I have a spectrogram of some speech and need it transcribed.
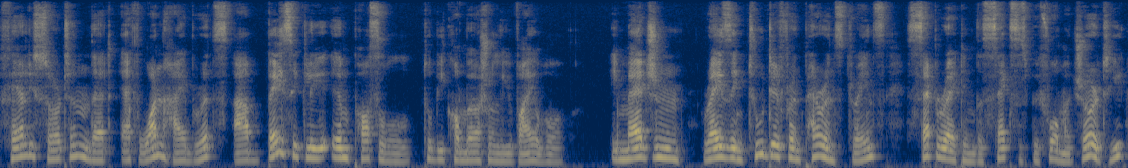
fairly certain that F1 hybrids are basically impossible to be commercially viable. Imagine raising two different parent strains, separating the sexes before maturity,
